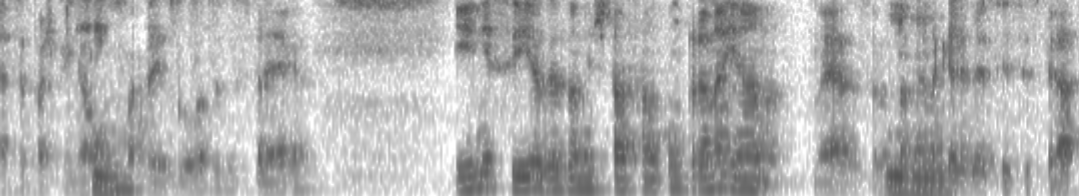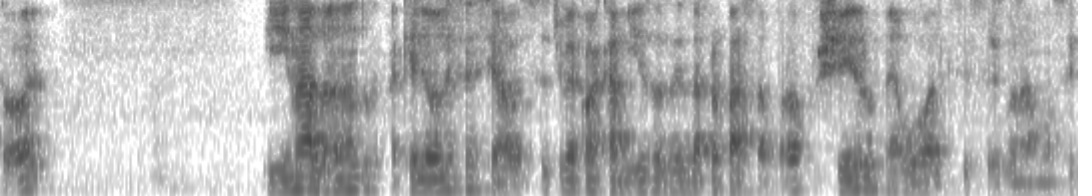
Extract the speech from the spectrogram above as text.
Você pode pingar Sim. uma, três gotas, esfrega. E inicia, às vezes, a meditação com pranayama, né? Você vai fazendo uhum. aquele exercício respiratório e inalando aquele óleo essencial. Se você tiver com a camisa, às vezes dá para passar o próprio cheiro, né? O óleo que você esfregou na mão, você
